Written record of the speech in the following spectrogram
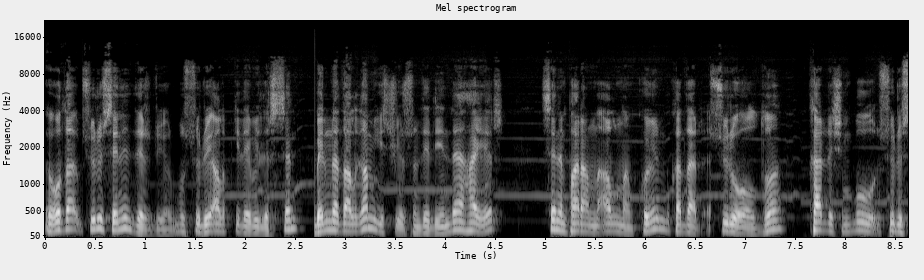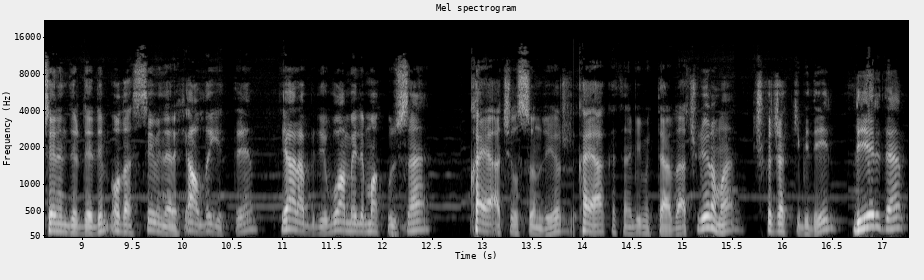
E, O da sürü senindir diyor. Bu sürüyü alıp gidebilirsin. Benimle dalga mı geçiyorsun dediğinde hayır. Senin paranla alınan koyun bu kadar sürü oldu. Kardeşim bu sürü senindir dedim. O da sevinerek aldı gitti. Ya Rabbi diyor bu ameli makbulse kaya açılsın diyor. Kaya hakikaten bir miktarda açılıyor ama çıkacak gibi değil. Diğeri de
